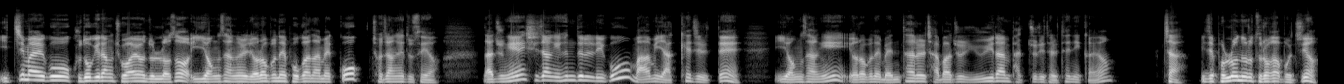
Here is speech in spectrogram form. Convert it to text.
잊지 말고 구독이랑 좋아요 눌러서 이 영상을 여러분의 보관함에 꼭 저장해 두세요. 나중에 시장이 흔들리고 마음이 약해질 때 이 영상이 여러분의 멘탈을 잡아줄 유일한 밧줄이 될 테니까요. 자, 이제 본론으로 들어가 보지요.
